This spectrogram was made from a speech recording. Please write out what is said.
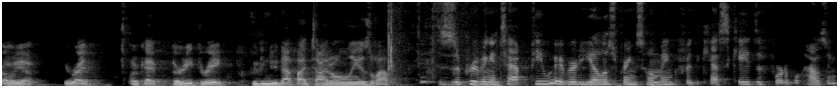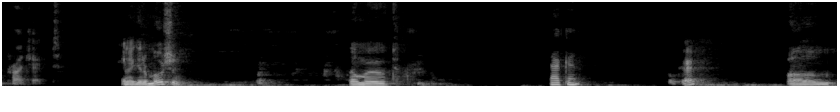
Oh, yeah, you're right. Okay, 33. We can do that by title only as well. This is approving a tap fee waiver to Yellow Springs Home Inc. for the Cascades Affordable Housing Project. Can I get a motion? So moved. Second. Okay. Um,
